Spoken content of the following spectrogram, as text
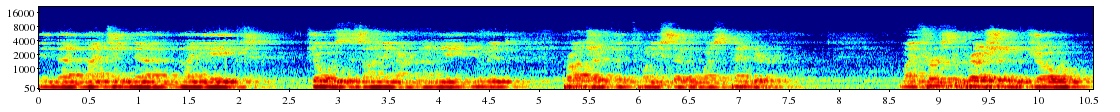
in uh, 1998. Joe was designing our 98 unit project at 27 West Pender. My first impression of Joe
